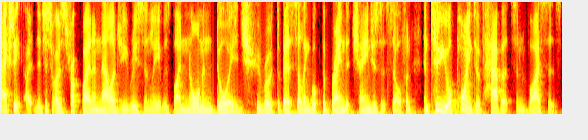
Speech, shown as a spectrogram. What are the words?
actually, I just I was struck by an analogy recently. It was by Norman Doidge, who wrote the best-selling book, The Brain That Changes Itself. And and to your point of habits and vices,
